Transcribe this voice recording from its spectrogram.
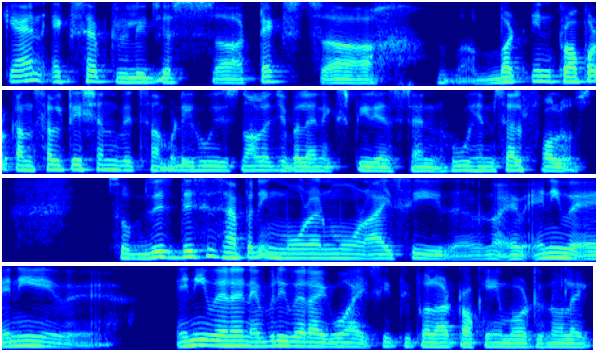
can accept religious uh, texts uh, but in proper consultation with somebody who is knowledgeable and experienced and who himself follows. So this this is happening more and more. I see you know anywhere any anywhere and everywhere i go i see people are talking about you know like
